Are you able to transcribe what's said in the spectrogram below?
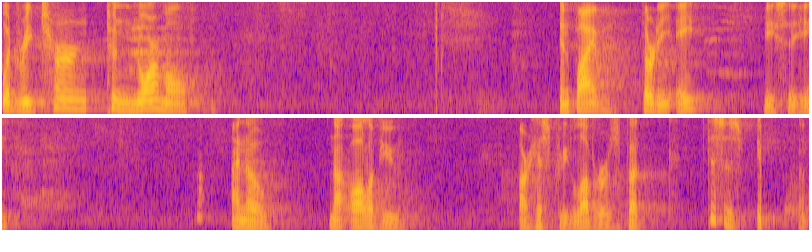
would return to normal. In 538 BC, I know not all of you are history lovers, but this is important,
